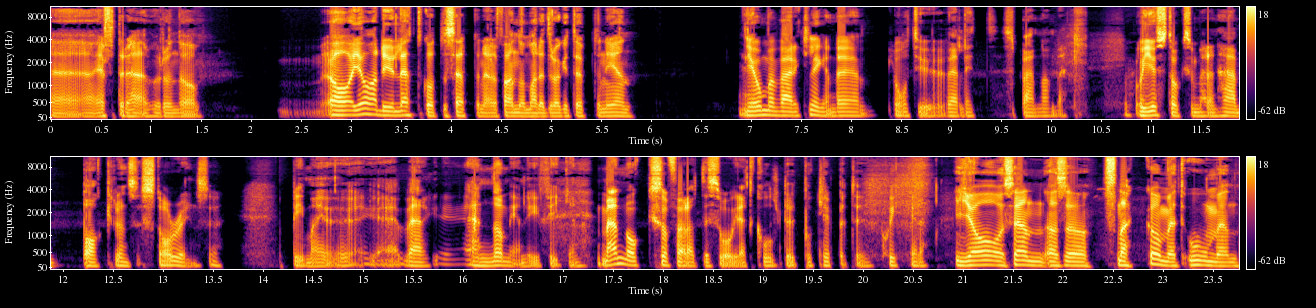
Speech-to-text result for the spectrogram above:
eh, efter det här och runda av. Ja, jag hade ju lätt gått och sett den i alla fall om de hade dragit upp den igen. Jo, men verkligen. Det låter ju väldigt spännande. Och just också med den här bakgrundsstoryn så blir man ju eh, ännu mer nyfiken. Men också för att det såg rätt coolt ut på klippet du skickade. Ja, och sen alltså snacka om ett omen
